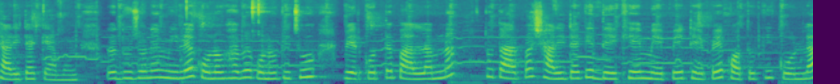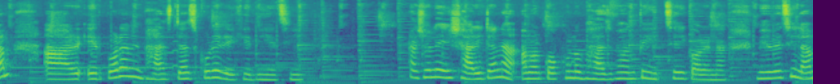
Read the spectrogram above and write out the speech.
শাড়িটা কেমন। তো দুজনে মিলে কোনোভাবে কোনো কিছু বের করতে পারলাম না। তো তারপর শাড়িটাকে দেখে, মেপে, টেপে কত কি করলাম আর এরপর আমি ভাঁজ টাজ করে রেখে দিয়েছি। আসলে এই শাড়িটা না আমার কখনো ভাঁজ ভাঙতে ইচ্ছেই করে না। ভেবেছিলাম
